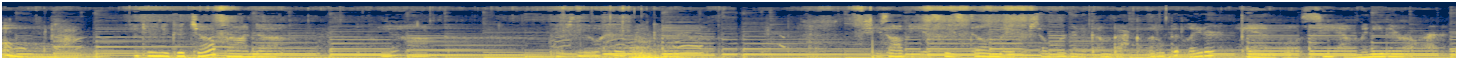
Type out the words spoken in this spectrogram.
Oh, you're doing a good job, Rhonda. She's obviously still in labor, so we're gonna come back a little bit later and we'll see how many there are.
